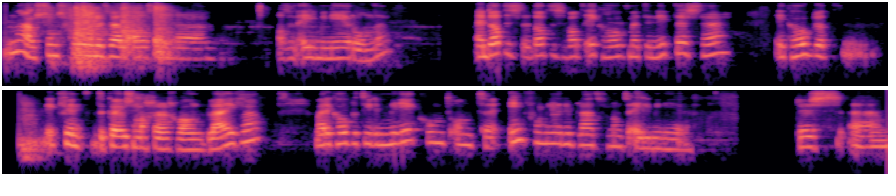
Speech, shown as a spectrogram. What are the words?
nou, soms voelde het wel als een, eh, als een elimineerronde. En dat is, dat is wat ik hoop met de NIP-test. Ik hoop dat, ik vind de keuze mag er gewoon blijven. Maar ik hoop dat hij er meer komt om te informeren in plaats van om te elimineren. Dus, ehm,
